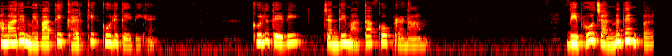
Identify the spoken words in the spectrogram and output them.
हमारे मेवाती घर की कुल देवी हैं। कुल देवी चंडी माता को प्रणाम। विभू जन्मदिन पर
